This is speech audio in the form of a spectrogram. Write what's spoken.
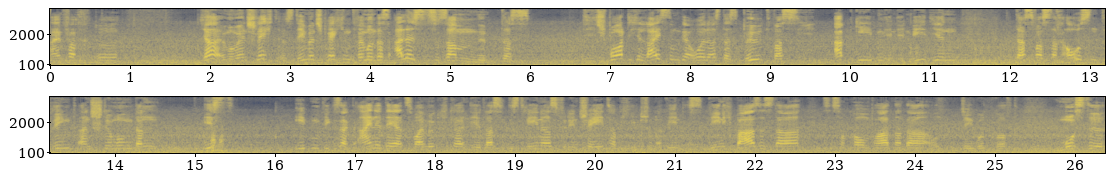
einfach äh, ja im Moment schlecht ist. Dementsprechend, wenn man das alles zusammennimmt, dass die sportliche Leistung der Oilers, das Bild, was sie abgeben in den Medien, das, was nach außen dringt an Stimmung, dann ist eben, wie gesagt, eine der zwei Möglichkeiten die Entlassung des Trainers. Für den Trade, habe ich eben schon erwähnt, ist wenig Basis da. Es ist auch kaum ein Partner da und Jay Woodcroft musste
